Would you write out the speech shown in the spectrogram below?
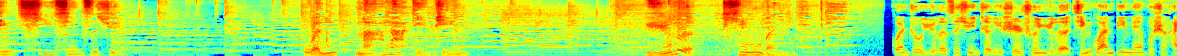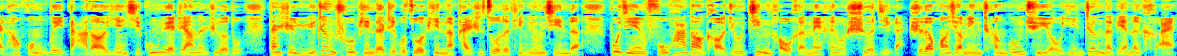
听新鲜资讯，闻麻辣点评，娱乐听闻。关注娱乐资讯，这里是春娱乐。尽管鬓边不是海棠红未达到《延禧攻略》这样的热度，但是于正出品的这部作品呢，还是做的挺用心的。不仅服化道考究，镜头很美，很有设计感，使得黄晓明成功去油，尹正呢变得可爱，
